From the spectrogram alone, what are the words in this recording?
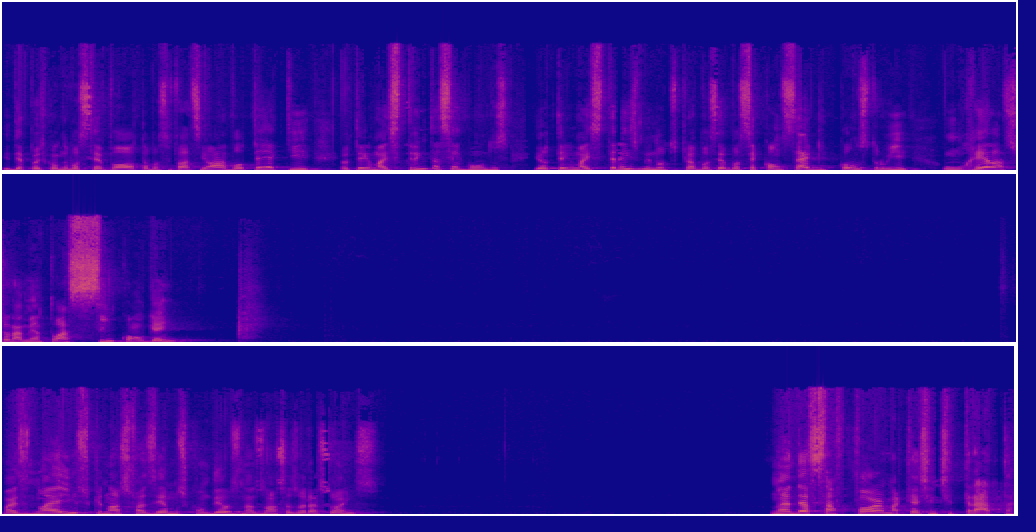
e depois quando você volta, você fala assim, ó, oh, voltei aqui, eu tenho mais 30 segundos eu tenho mais 3 minutos para você. Você consegue construir um relacionamento assim com alguém? Mas não é isso que nós fazemos com Deus nas nossas orações? Não é dessa forma que a gente trata?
